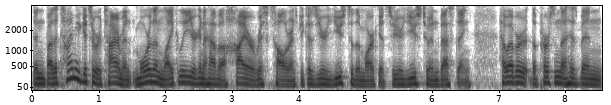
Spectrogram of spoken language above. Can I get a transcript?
then by the time you get to retirement, more than likely you're going to have a higher risk tolerance because you're used to the market, so you're used to investing. However, the person that has been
